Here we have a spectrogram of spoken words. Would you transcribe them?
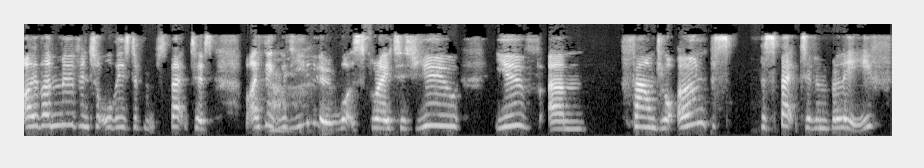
I, I then move into all these different perspectives. But I think with you, what's great is you, you've um, found your own perspective perspective and belief,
